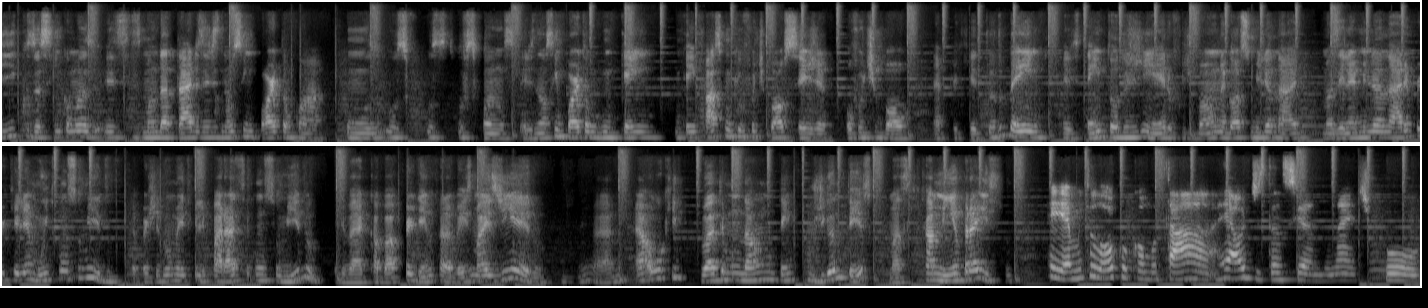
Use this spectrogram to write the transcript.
ricos, assim como esses mandatários, eles não se importam com, a, com os, os, os, os, fãs, eles não se importam com quem, com quem faz com que o futebol seja o futebol, né? Porque tudo bem, eles têm todo o dinheiro, o futebol é um negócio milionário, mas ele é milionário porque ele é muito consumido. E a partir do momento que ele parar de ser consumido, ele vai acabar perdendo cada vez mais dinheiro. É, é algo que vai demandar um tempo gigantesco, mas que caminha para isso. E é muito louco como tá real distanciando, né? Tipo,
